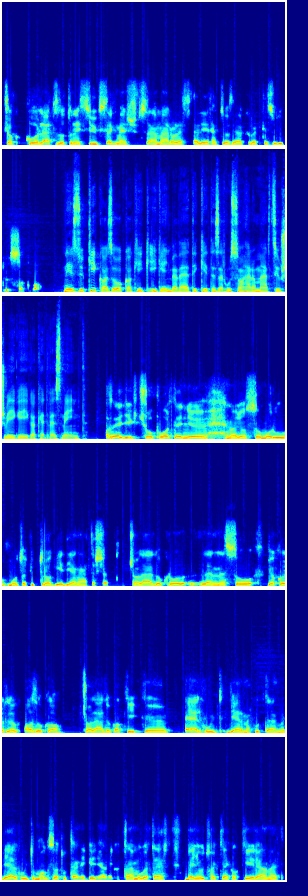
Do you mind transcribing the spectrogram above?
csak korlátozottan egy szűk szegmens számára lesz elérhető az elkövetkező időszakban. Nézzük, kik azok, akik igénybe vehetik 2023. március végéig a kedvezményt. Az egyik csoport egy nagyon szomorú, mondhatjuk tragédián átesett családokról lenne szó. Gyakorlatilag azok a családok, akik elhunyt gyermek után, vagy elhunyt magzat után igényelnék a támogatást, benyújthatják a kérelmet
